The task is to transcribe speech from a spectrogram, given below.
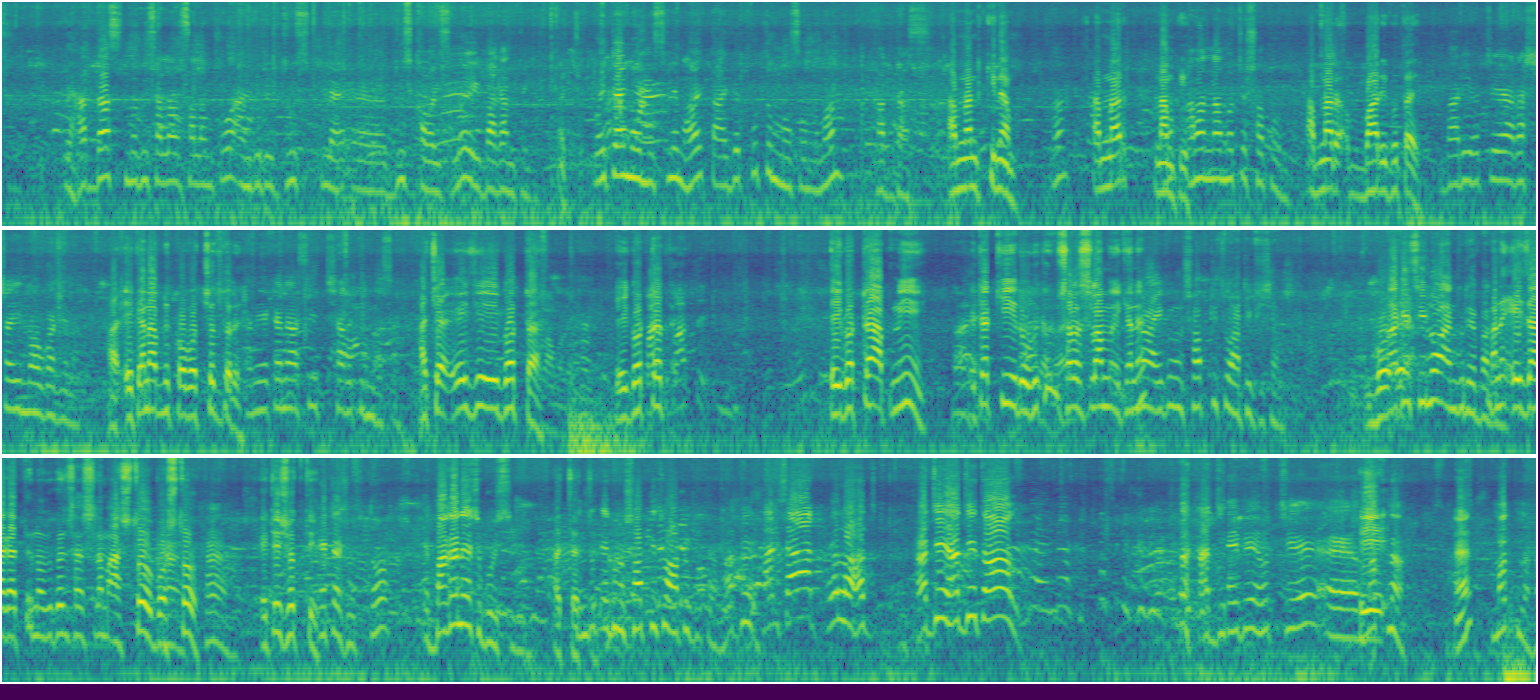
ये हद्दास নবী সাল্লাহ সাল্লামকে আঙ্গুরের জুস পিলা- আহ, জুস খাওয়াইছিল এই বাগান থেকে আচ্ছা ওই টাইম ও মুসলিম হয় তাইদের প্রথম মুসলমান হাদ্দাস আপনার কি নাম হ্যাঁ আপনার নাম কি আমার নাম হচ্ছে সফল আপনার বাড়ি কোথায় বাড়ি হচ্ছে রাজশাহী নওগাঁ জেলা আর এখানে আপনি ক বছর ধরে আমি এখানে আছি সাড়ে তিন বছর আচ্ছা এই যে এই ঘরটা হ্যাঁ এই ঘরটা এই ঘরটা আপনি এটা কি রবি করিম সাল্লাম এখানে? না এগুলো সব কিছু আর্টিফিশিয়াল আগে ছিল আঙ্গুরের বাগান। মানে এই জায়গাতে নবী করিম সাল্লাম আসতো বসতো? হ্যাঁ। এটাই সত্যি? এটা সত্য। বাগানে এসে বসছিল আচ্ছা কিন্তু আচ্ছা। এগুলো সব কিছু আর্টিফিশিয়াল হাজি হাজি তাল। হাজি হচ্ছে মাতনা। হ্যাঁ? মাতনা।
